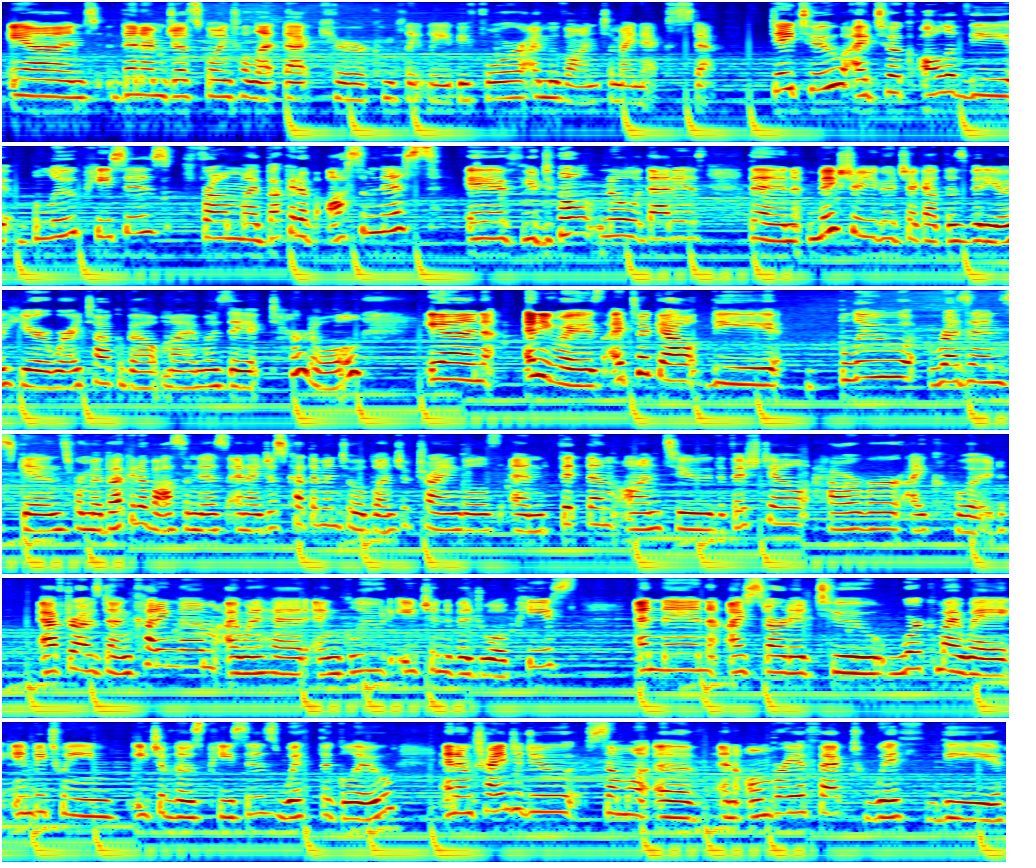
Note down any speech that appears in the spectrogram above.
and then I'm just going to let that cure completely before I move on to my next step. Day two, I took all of the blue pieces from my bucket of awesomeness if you don't know what that is, then make sure you go check out this video here where I talk about my mosaic turtle. And anyways, I took out the blue resin skins from my bucket of awesomeness and I just cut them into a bunch of triangles and fit them onto the fishtail however I could. After I was done cutting them, I went ahead and glued each individual piece and then I started to work my way in between each of those pieces with the glue and I'm trying to do somewhat of an ombre effect with the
